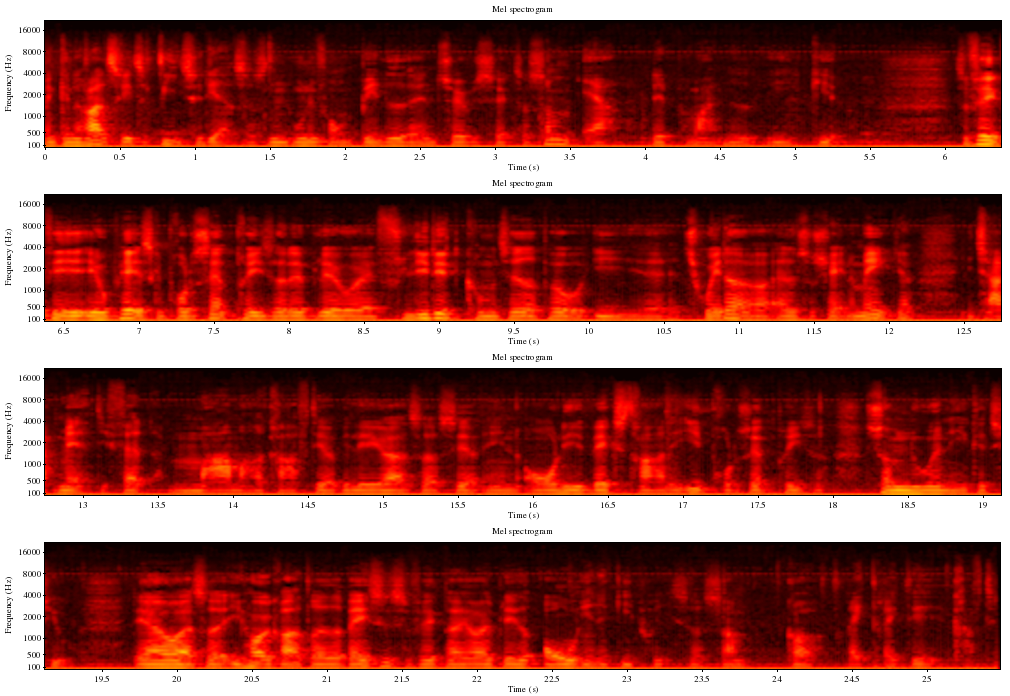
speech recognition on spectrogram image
Men generelt set så viser de altså sådan en uniform billede af en servicesektor, som er lidt på vej ned i gear. Så fik vi europæiske producentpriser, det blev øh, flittigt kommenteret på i øh, Twitter og alle sociale medier, i takt med at de faldt meget, meget kraftigt, og vi ligger altså og ser en årlig vækstrate i producentpriser, som nu er negativ. Det er jo altså i høj grad drevet af basiseffekter i øjeblikket og energipriser, som går rigtig, rigtig kraftigt.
